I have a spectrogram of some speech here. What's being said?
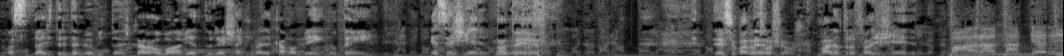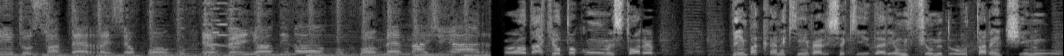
Uma cidade de 30 mil habitantes, o cara roubar uma viatura e achar que vai acabar bem. Não tem. Esse é gênio. Não Vale um tem. troféu- Esse vale um troféu. Vale um troféu de gênio. Paraná querido, sua terra e seu povo, eu venho de novo homenagear. Ô, Dak, eu tô com uma história bem bacana aqui, hein, velho. Isso aqui daria um filme do Tarantino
